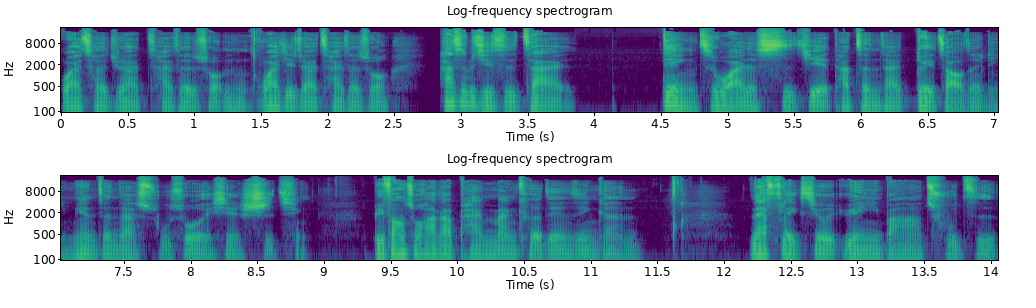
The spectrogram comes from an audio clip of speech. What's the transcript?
外侧就在猜测说，嗯，外界就在猜测说，他是不是其实在。电影之外的世界，他正在对照着里面正在诉说一些事情。比方说，他在拍曼克这件事情，可能 Netflix 就愿意帮他出资。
